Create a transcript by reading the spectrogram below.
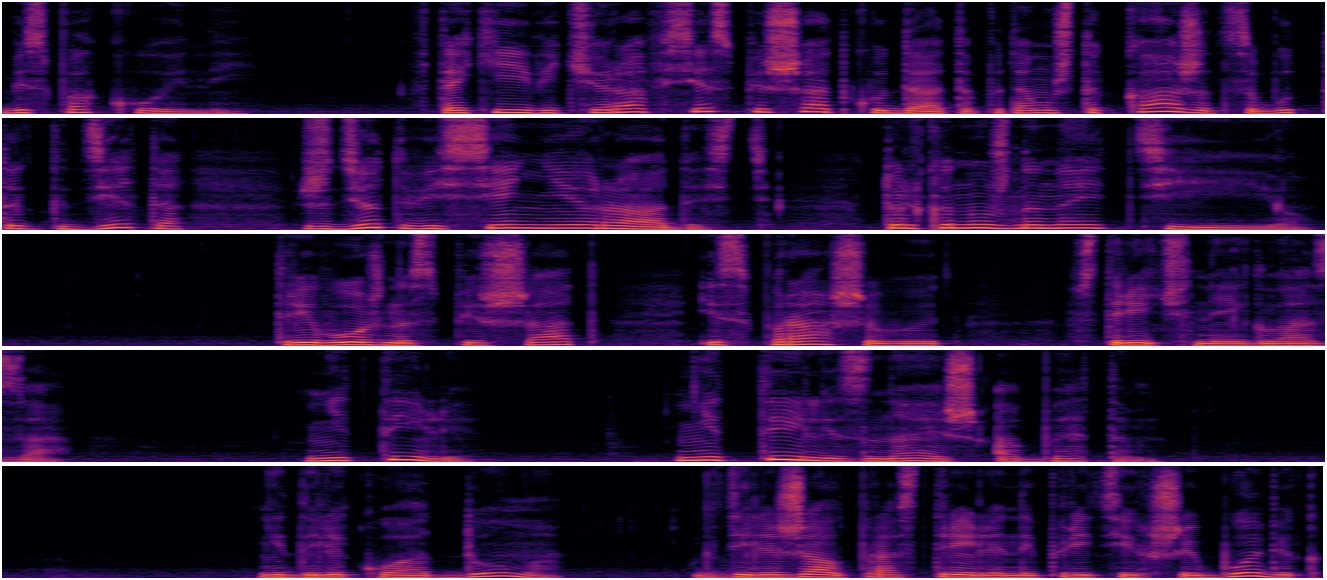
беспокойный. В такие вечера все спешат куда-то, потому что кажется, будто где-то ждет весенняя радость, только нужно найти ее. Тревожно спешат и спрашивают встречные глаза. Не ты ли, не ты ли знаешь об этом? Недалеко от дома, где лежал простреленный притихший Бобик,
